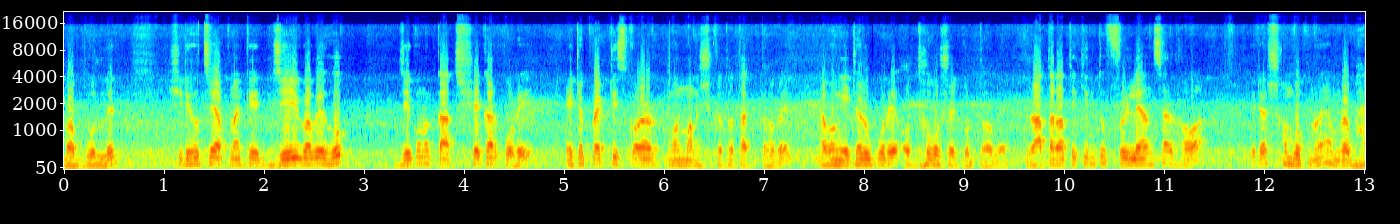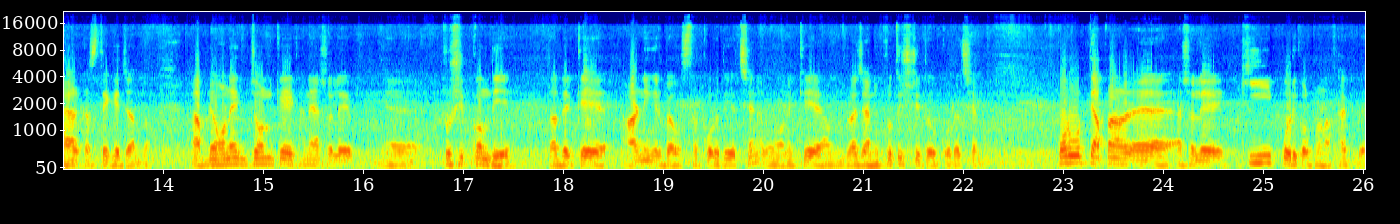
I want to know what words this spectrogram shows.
বা বললেন, সেটি হচ্ছে আপনাকে যেভাবে হোক, যে কোনো কাজ শেখার পরে এটা প্র্যাকটিস করার মন মানসিকতা থাকতে হবে এবং এটার উপরে অধ্যবসায় করতে হবে। রাতারাতি কিন্তু ফ্রিল্যান্সার হওয়া এটা সম্ভব নয়, আমরা ভাইয়ার কাছ থেকে জানলাম আপনি অনেকজনকে এখানে আসলে প্রশিক্ষণ দিয়ে তাদেরকে আর্নিংয়ের ব্যবস্থা করে দিয়েছেন এবং অনেকে আমরা জানি প্রতিষ্ঠিতও করেছেন। পরবর্তী আপনার আসলে কি পরিকল্পনা থাকবে?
